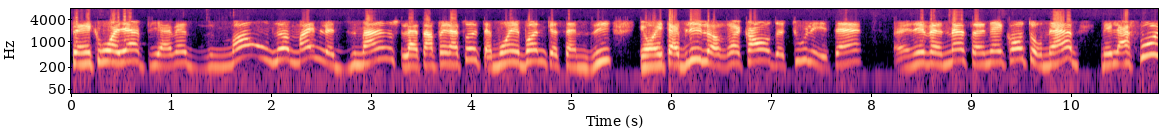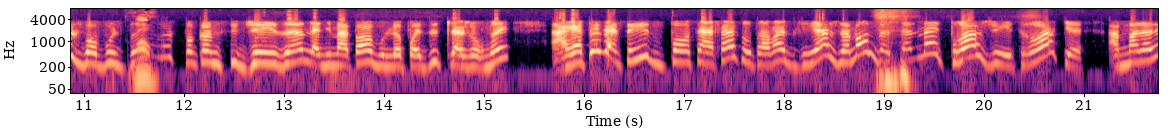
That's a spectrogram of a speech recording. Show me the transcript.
C'est incroyable. Puis il y avait du monde, là. Même le dimanche, la température était moins bonne que samedi. Ils ont établi le record de tous les temps. un événement, c'est un incontournable. Mais la foule, je vais vous le dire, là, c'est pas comme si Jason, l'animateur, vous l'a pas dit toute la journée. Arrêtez d'essayer de vous passer à la face au travers du grillage. Le monde va tellement être proche des trocs. À un moment donné,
